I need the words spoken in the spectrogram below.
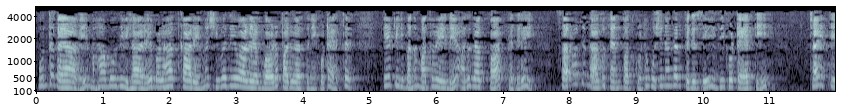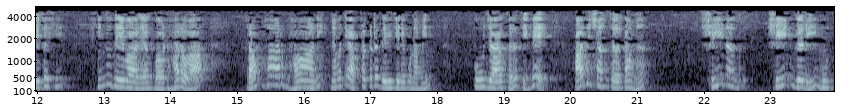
බුද්ධ ගයාවේ මහා බෝධි විහාරය බලහත්කාරයෙන්ම ශිව දේවාලයක් බවට පරිවර්තනය කොට ඇත. ඒ පිළිබඳ මතවේදය අද දක්වාත් පැතිරේ. සර්වඥ ධාතු තැන්පත් කොට කුෂිනගර පෙදෙසේ ඉදිකොට ඇති චෛත්‍යයක Hindu දේවාලයක් බවට හරවා රම්හාර් භවානි නැමැති අප්‍රකට දෙවි කෙනෙකු නමින් පූජා කර තිබේ. ආදිශංකර තම ශ්‍රීනග ශ්‍රීන්ගරි මුත්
